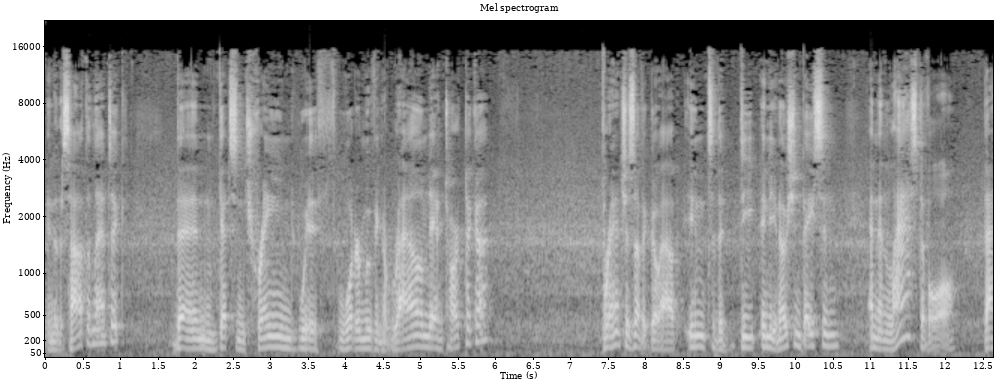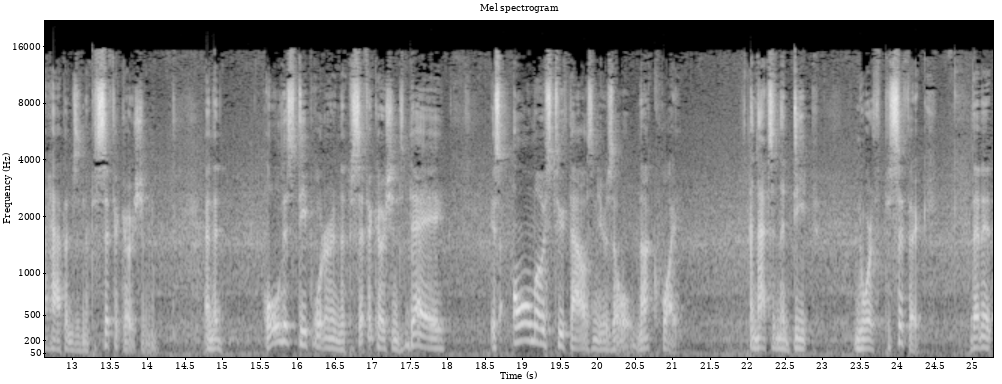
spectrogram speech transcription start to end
into the South Atlantic, then gets entrained with water moving around Antarctica, branches of it go out into the deep Indian Ocean basin, and then last of all, that happens in the Pacific Ocean. And the oldest deep water in the Pacific Ocean today is almost 2,000 years old, not quite. And that's in the deep North Pacific. Then it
